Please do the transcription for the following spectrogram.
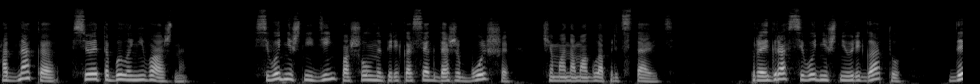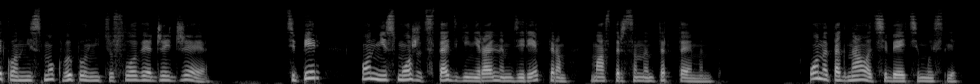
Однако все это было неважно. Сегодняшний день пошел наперекосяк даже больше, чем она могла представить. Проиграв сегодняшнюю регату, Деклан не смог выполнить условия Джей Джея. Теперь он не сможет стать генеральным директором Мастерсон Entertainment. Он отогнал от себя эти мысли,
